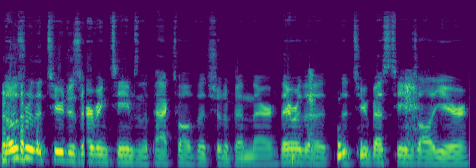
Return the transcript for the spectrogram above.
those were the two deserving teams in the Pac-12 that should have been there. They were the the two best teams all year.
